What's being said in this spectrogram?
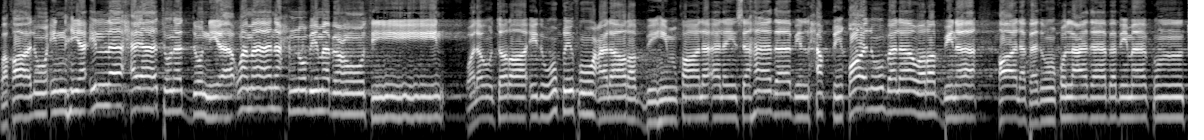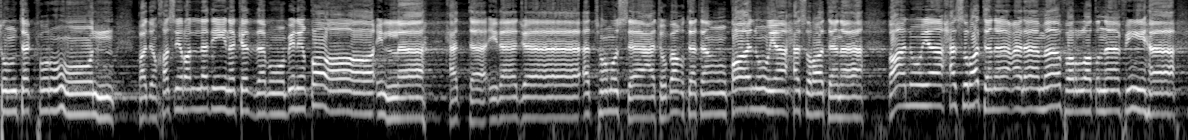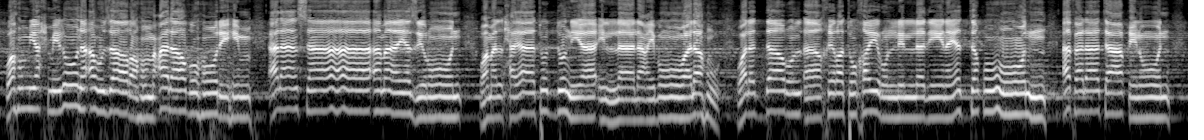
وقالوا إن هي إلا حياتنا الدنيا وما نحن بمبعوثين. ولو ترى إذ وقفوا على ربهم قال أليس هذا بالحق؟ قالوا بلى وربنا. قال فذوقوا العذاب بما كنتم تكفرون. قد خسر الذين كذبوا بلقاء الله. حتى إذا جاءتهم الساعة بغتة قالوا يا حسرتنا قالوا يا حسرتنا على ما فرطنا فيها وهم يحملون أوزارهم على ظهورهم ألا ساء ما يزرون؟ وما الحياة الدنيا إلا لعب وله وللدار الآخرة خير للذين يتقون أفلا تعقلون؟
